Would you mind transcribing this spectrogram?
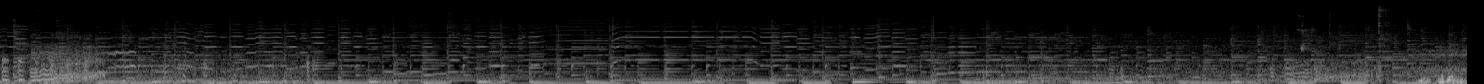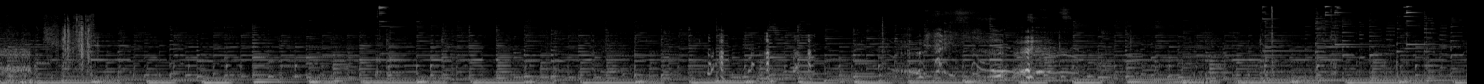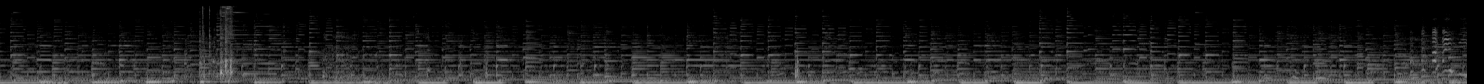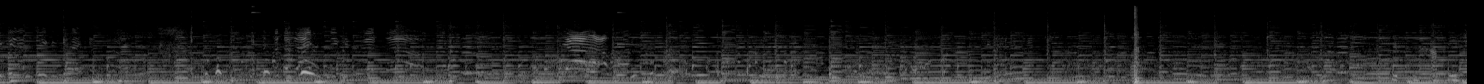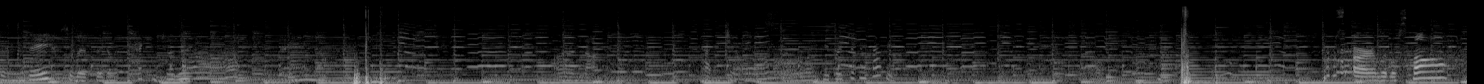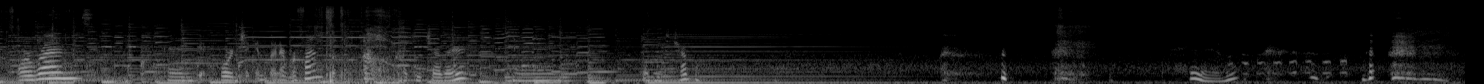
keep during the day so that they don't peck each other are are little small or runs and get bored chickens are never fun. So peck each other and get into trouble. Hello.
